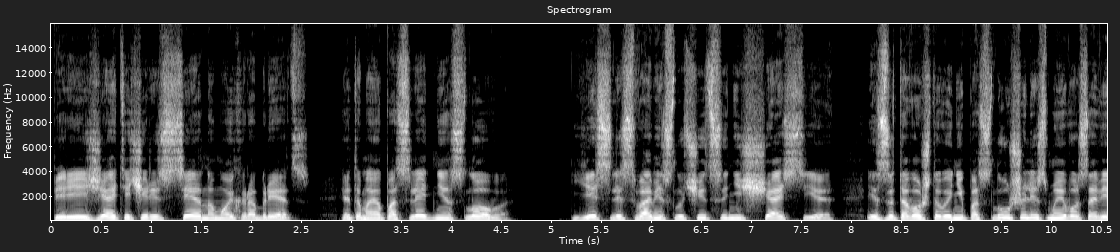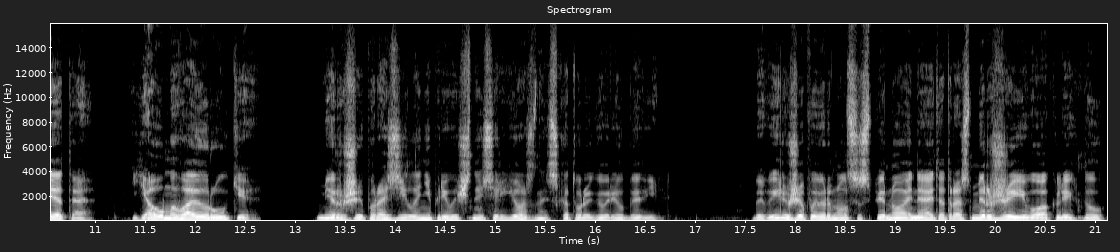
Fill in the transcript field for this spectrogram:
Переезжайте через сено, мой храбрец. Это мое последнее слово. Если с вами случится несчастье из-за того, что вы не послушались моего совета, я умываю руки». Мержи поразила непривычная серьезность, с которой говорил Бевиль. Бевиль уже повернулся спиной, на этот раз Мержи его окликнул.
